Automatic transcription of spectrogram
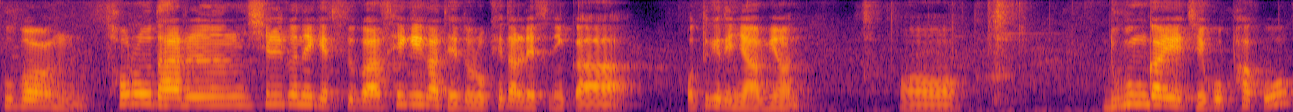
39번 서로 다른 실근의 개수가 3개가 되도록 해달랬으니까 어떻게 되냐 하면 어 누군가의 제곱하고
